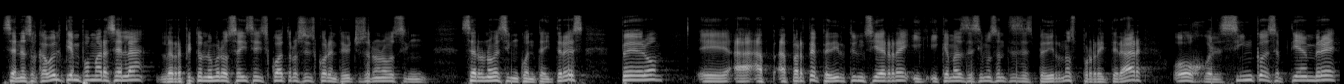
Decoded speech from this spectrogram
se nos acabó el tiempo, Marcela. Le repito el número 664-648-0953, pero eh, aparte de pedirte un cierre y, qué más decimos antes de despedirnos, por reiterar, ojo, el 5 de septiembre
